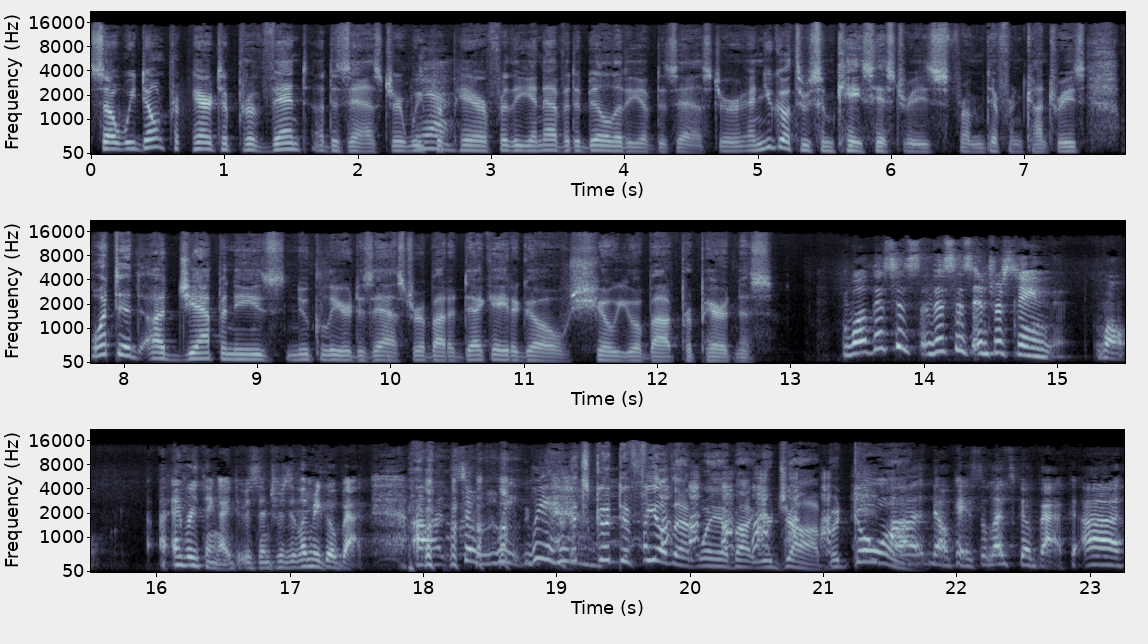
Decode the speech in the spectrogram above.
So we don't prepare to prevent a disaster. We yeah. prepare for the inevitability of disaster. And you go through some case histories from different countries. What did a Japanese nuclear disaster about a decade ago show you about preparedness? Well, this is this is interesting. Well, everything I do is interesting. Let me go back. Uh, so we, we it's good to feel that way about your job, but go on. Uh, no, okay, so let's go back. Uh,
